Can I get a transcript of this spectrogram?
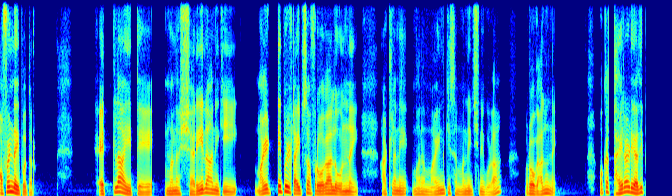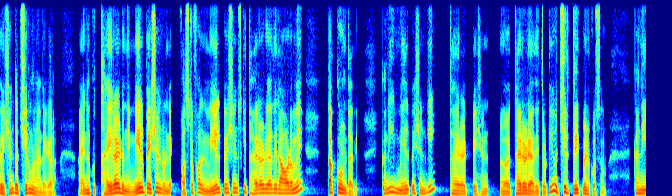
అఫెండ్ అయిపోతారు. ఎట్లా అయితే మన శరీరానికి మల్టిపుల్ టైప్స్ ఆఫ్ రోగాలు ఉన్నాయి. అట్లనే మన మైండ్‌కి సంబంధించినవి కూడా రోగాలు ఉన్నాయి ఒక థైరాయిడ్ వ్యాధి పేషెంట్ వచ్చిరు మన దగ్గర. ఆయనకు థైరాయిడ్ ఉంది. మేల్ పేషెంట్ ఉండే. ఫస్ట్ ఆఫ్ ఆల్ మేల్ పేషెంట్స్‌కి థైరాయిడ్ వ్యాధి రావడమే తక్కువ ఉంటుంది కానీ మేల్ పేషెంట్‌కి థైరాయిడ్ పేషెంట్ థైరాయిడ్ వ్యాధితోటి వచ్చి ట్రీట్‌మెంట్ కోసం. కానీ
